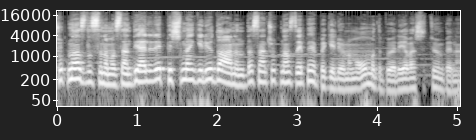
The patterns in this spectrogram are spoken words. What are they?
Çok nazlısın ama sen. Diğerleri hep peşimden geliyordu anında. Sen çok nazlı yapa yapa geliyorsun ama olmadı böyle. Yavaşlatıyorsun beni.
